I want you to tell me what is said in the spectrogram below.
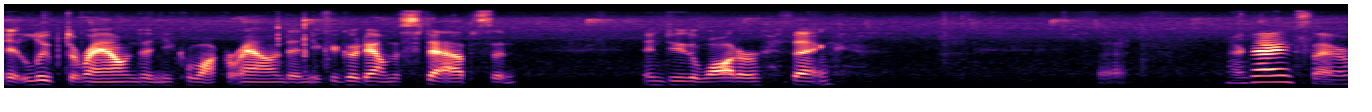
It looped around and you could walk around and you could go down the steps and, and do the water thing. Okay, so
